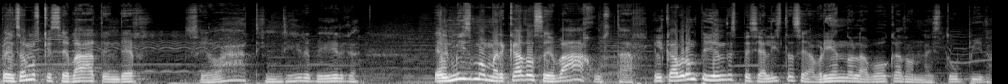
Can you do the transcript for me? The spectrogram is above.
pensamos que se va a atender. Se va a atender, verga. El mismo mercado se va a ajustar. El cabrón pidiendo especialistas y abriendo la boca, don estúpido.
